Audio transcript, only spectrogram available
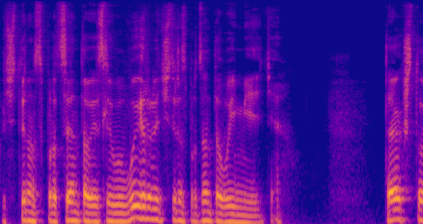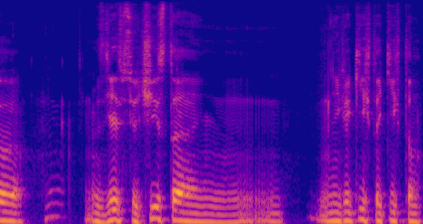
по 14%. Если вы выиграли, 14% вы имеете. Так что здесь все чисто никаких таких там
